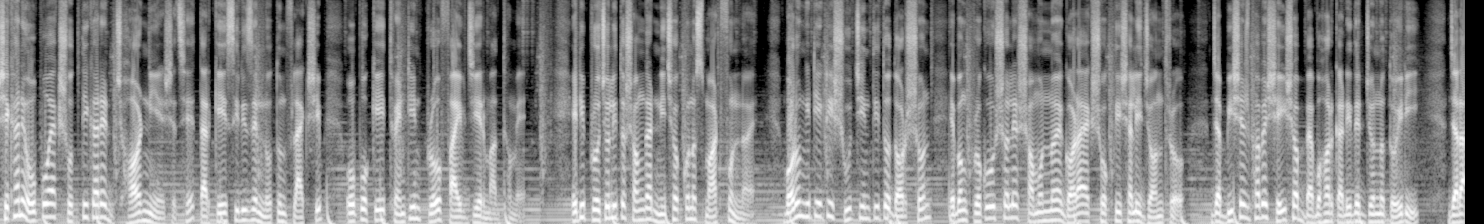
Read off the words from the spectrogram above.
সেখানে ওপো এক সত্যিকারের ঝড় নিয়ে এসেছে তার কে সিরিজের নতুন flagship Oppo K twenty pro five এর মাধ্যমে। এটি প্রচলিত সংজ্ঞার নিছক কোনো স্মার্টফোন নয়, বরং এটি একটি সুচিন্তিত দর্শন এবং প্রকৌশলের সমন্বয়ে গড়া এক শক্তিশালী যন্ত্র, যা বিশেষভাবে সেই সব ব্যবহারকারীদের জন্য তৈরি, যারা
